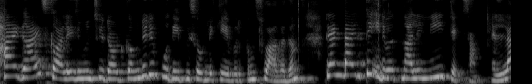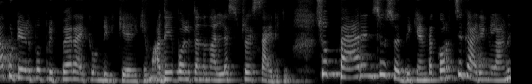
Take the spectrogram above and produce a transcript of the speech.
Hi guys college Munshi dot കോമിന്റെ ഒരു പുതിയ എപ്പിസോഡിലേക്ക് ഏവർക്കും സ്വാഗതം. രണ്ടായിരത്തി ഇരുപത്തിനാല് നീറ്റ് എക്സാം എല്ലാ കുട്ടികളും ഇപ്പോൾ പ്രിപ്പയർ ആയിക്കൊണ്ടിരിക്കുകയായിരിക്കും. അതേപോലെ തന്നെ നല്ല സ്ട്രെസ് ആയിരിക്കും. സോ പാരൻസ് ശ്രദ്ധിക്കേണ്ട കുറച്ച് കാര്യങ്ങളാണ്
